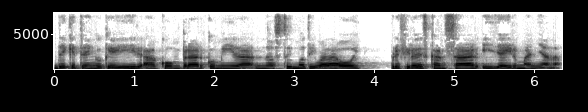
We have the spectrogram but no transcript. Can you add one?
de que tengo que ir a comprar comida, no estoy motivada hoy, prefiero descansar y ya ir mañana.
